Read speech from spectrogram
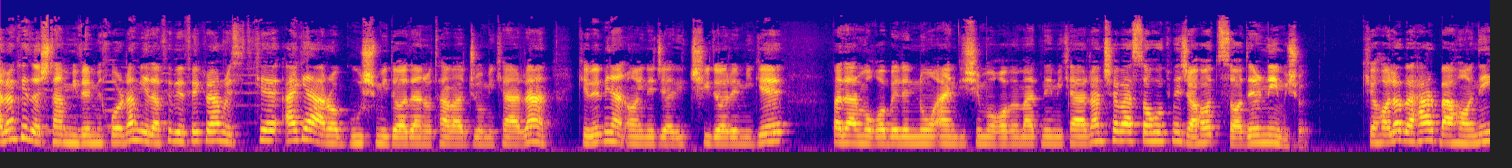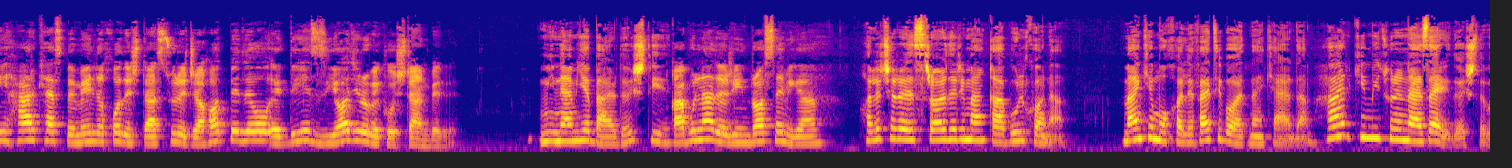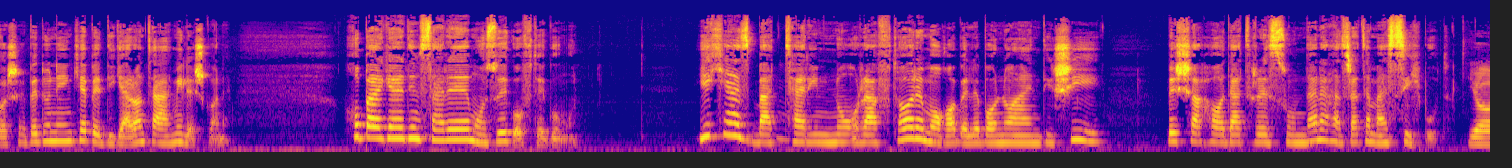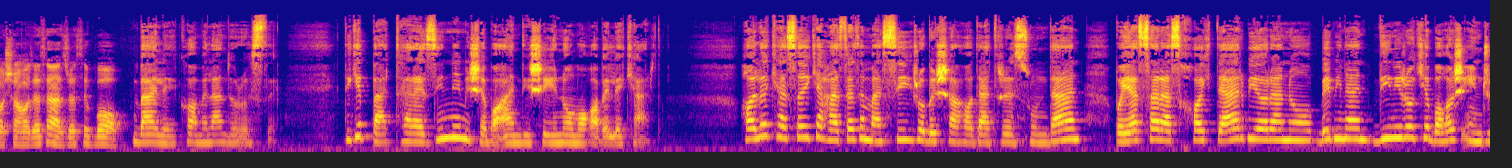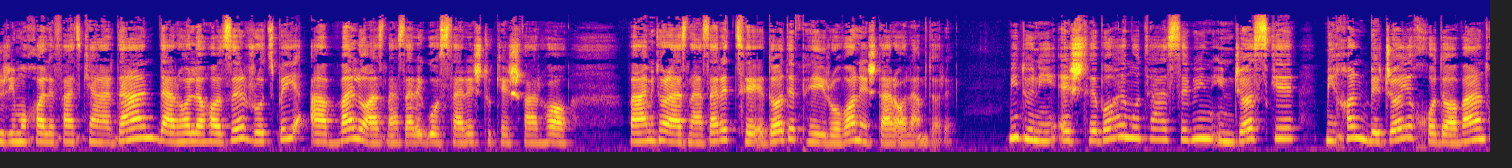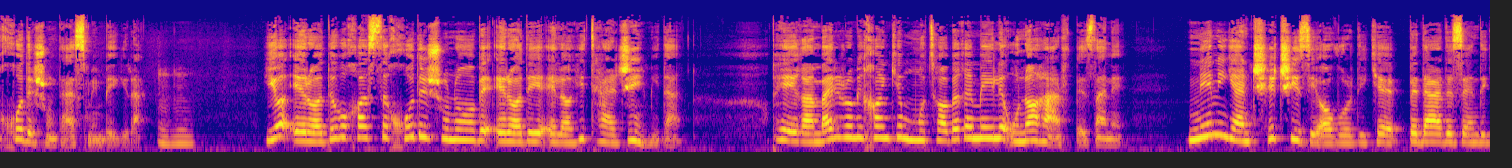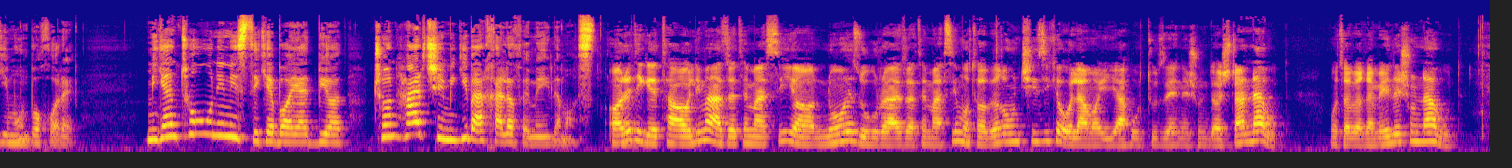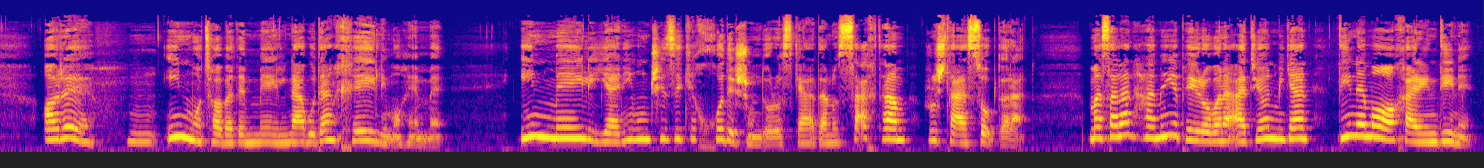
الان که داشتم میوه میخوردم یه دفعه به فکرم رسید که اگه عرب گوش می‌دادن و توجه می‌کردن که ببینن آین جدید چی داره میگه و در مقابل نوع اندیشی مقاومت نمی‌کردن چه بسا حکم جهاد صادر نمی‌شد. که حالا به هر بهانه هر کس به میل خودش دستور جهاد بده و عده زیادی رو به کشتن بده. مینم یه برداشتیه. قبول ندارین؟ راست نمیگم؟ حالا چرا اصرار داری من قبول کنم؟ من که مخالفتی باید نکردم. هر کی می‌تونه نظری داشته باشه بدون اینکه به دیگران تحمیلش کنه. خب برگردیم سر موضوع گفتگومون. یکی از بدترین نوع رفتار مقابله با نواندیشی به شهادت رسوندن حضرت مسیح بود. یا شهادت حضرت باب. بله کاملا درسته. دیگه بدتر از این نمیشه با اندیشه نو مقابله کرد. حالا کسایی که حضرت مسیح رو به شهادت رسوندن باید سر از خاک در بیارن و ببینن دینی رو که باهاش اینجوری مخالفت کردن در حال حاضر رتبه اول و از نظر گسترش تو کشورها و همینطور از نظر تعداد پیروانش در عالم داره. می‌دونی اشتباه متعصبین اینجاست که می‌خوان به جای خداوند خودشون تصمیم بگیرن. یا اراده و خواست خودشونو به اراده الهی ترجیح میدن. پیغمبری رو می‌خوان که مطابق میل اونا حرف بزنه. نمیگن چه چیزی آوردی که به درد زندگیمون بخوره. میگن تو اونی نیستی که باید بیاد چون هر چی میگی برخلاف میل ماست. آره دیگه تعالیم حضرت مسیح یا نوع ظهور حضرت مسیح مطابق اون چیزی که علمای یهود تو ذهنشون داشتن نبود. مطابق میلشون نبود. آره این مطابق میل نبودن خیلی مهمه. این میل یعنی اون چیزی که خودشون درست کردن و سخت هم روش تعصب دارن. مثلا همه پیروان ادیان میگن دین ما آخرین دینه.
